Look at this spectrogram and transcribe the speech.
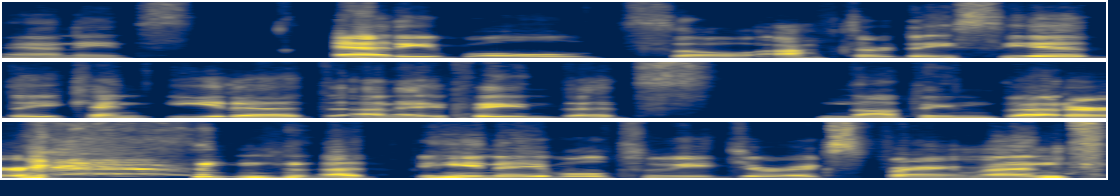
and it's edible. So after they see it, they can eat it. And I think that's nothing better than being able to eat your experiment.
